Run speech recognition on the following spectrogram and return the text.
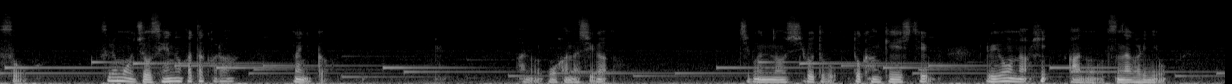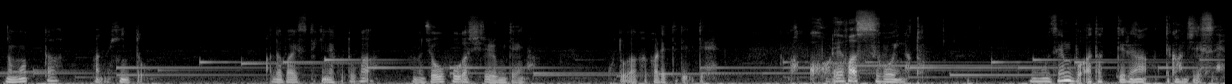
そう。それも女性の方から何かあのお話が自分の仕事と関係しているようなひあのつながりにの持ったあのヒントアドバイス的なことがあの情報が知れるみたいなことが書かれていて、まあ、これはすごいなと。もう全部当たってるなって感じですね。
